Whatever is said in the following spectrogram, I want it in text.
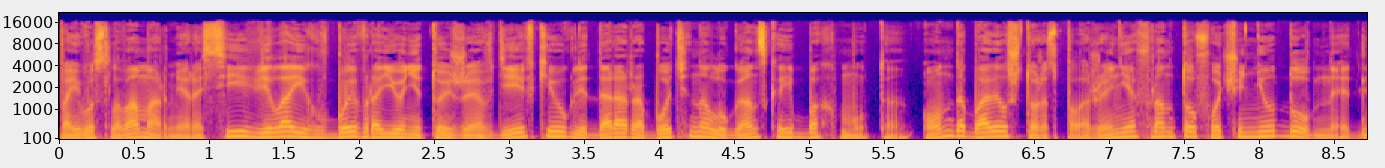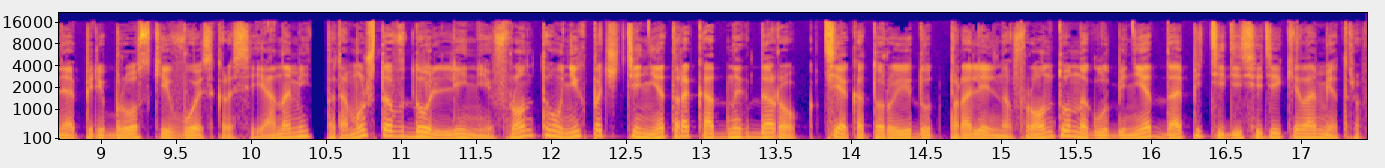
По его словам, армия России ввела их в бой в районе той же Авдеевки, Угледара, Работина, Луганска и Бахмута. Он добавил, что расположение фронтов очень неудобное для переброски войск россиянами, потому что вдоль линии фронта у них почти нет ракадных дорог. Те, которые идут параллельно фронту на глубине до 50 километров.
